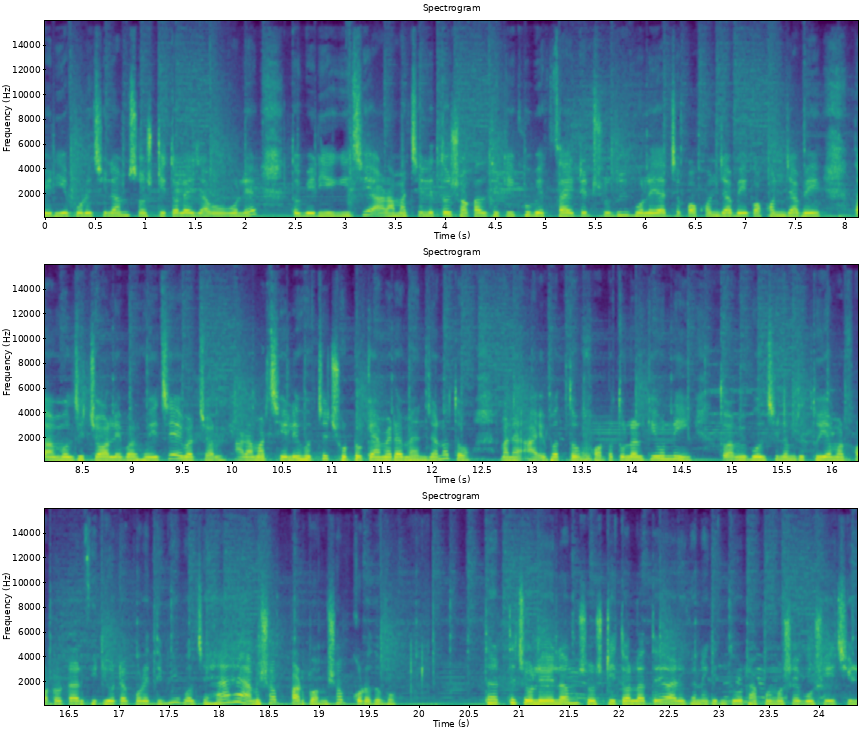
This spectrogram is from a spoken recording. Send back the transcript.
বেরিয়ে পড়েছিলাম ষষ্ঠীতলায় যাব বলে। তো বেরিয়ে গিয়েছি, আর আমার ছেলে তো সকাল থেকেই খুব এক্সাইটেড শুধুই বলে যাচ্ছে কখন যাবে কখন যাবে। তো আমি বলছি, চল এবার হয়েছে, এবার চল। আর আমার ছেলে হচ্ছে ছোট ক্যামেরাম্যান জানো তো? মানে এবার তো ফটো তোলার কেউ নেই। তো আমি বলছিলাম যে, তুই আমার ফটোটা আর ভিডিওটা করে দিবি? বলছে হ্যাঁ হ্যাঁ আমি সব পারব, আমি সব করে দেবো। তারতে চলে এলাম ষষ্ঠীতলাতে আর এখানে কিন্তু ঠাকুরমশাই বসেই ছিল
